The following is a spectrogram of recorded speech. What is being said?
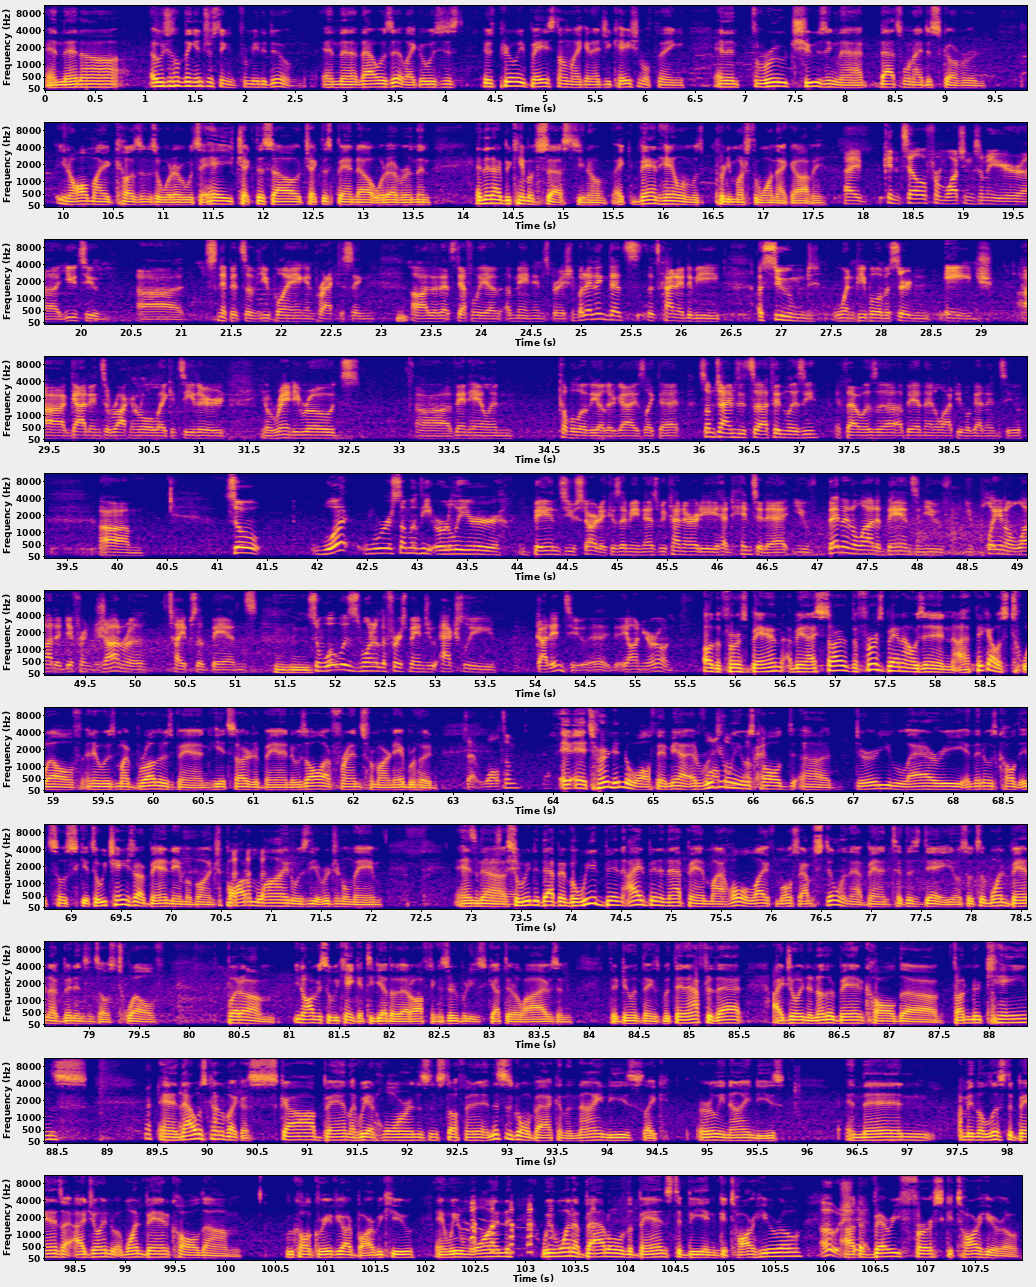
and then uh, it was just something interesting for me to do, and uh, that was it. Like it was just it was purely based on like an educational thing, and then through choosing that, that's when I discovered you know all my cousins or whatever would say hey check this out check this band out whatever. And then and then i became obsessed you know. Like van halen was pretty much the one that got me. I can tell from watching some of your uh, YouTube uh, snippets of you playing and practicing. Uh, that that's definitely a, a main inspiration. But I think that's that's kind of to be assumed when people of a certain age uh, got into rock and roll. Like it's either you know Randy Rhoads, uh, Van Halen, a couple of the other guys like that. Sometimes it's uh, Thin Lizzy, if that was a, a band that a lot of people got into. Um, so, what were some of the earlier bands you started? Because I mean, as we kind of already had hinted at, you've been in a lot of bands and you've you play in a lot of different genre types of bands. So, what was one of the first bands you actually got into uh, on your own? Oh, the first band? I mean, I started the first band I was in, I think I was 12, and it was my brother's band. He had started a band. It was all our friends from our neighborhood. Is that Waltham? It, it turned into Waltham, yeah. Originally, it was okay. called uh, Dirty Larry, and then it was called It's So Skid. So we changed our band name a bunch. Bottom Line was the original name. And nice uh, so we did that band, but we had been I had been in that band my whole life mostly. I'm still in that band to this day, you know. So it's the one band I've been in since I was 12. But um, you know, obviously we can't get together that often because everybody's got their lives and they're doing things. But then after that, I joined another band called uh, Thunder Canes, and that was kind of like a ska band. Like we had horns and stuff in it. And this is going back in the '90s, like early '90s. And then, I mean, the list of bands I, I joined one band called um, we called Graveyard Barbecue, and we won we won a battle of the bands to be in Guitar Hero. Oh, Uh, the very first Guitar Hero.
